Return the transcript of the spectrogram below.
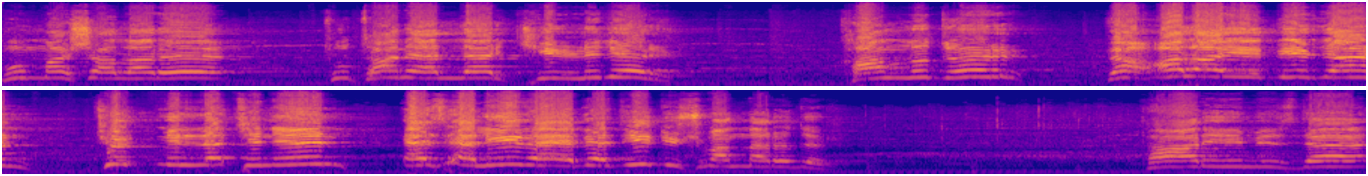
Bu maşaları tutan eller kirlidir, kanlıdır ve alayı birden Türk milletinin ezeli ve ebedi düşmanlarıdır. Tarihimizde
